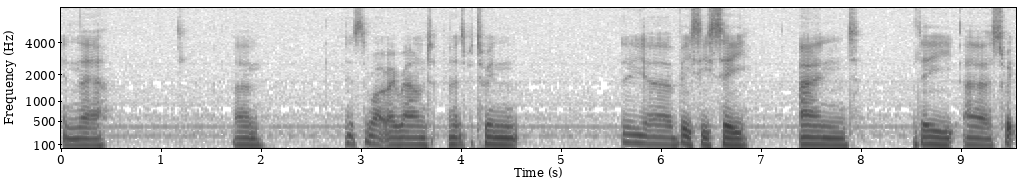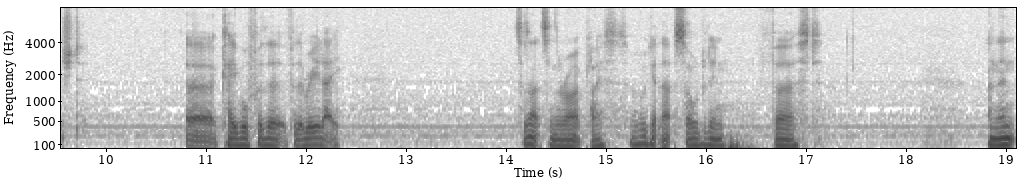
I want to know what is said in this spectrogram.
in there, um, it's the right way around and it's between the uh, VCC and the uh, switched uh, cable for the for the relay. So that's in the right place. So we'll get that soldered in first, and then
